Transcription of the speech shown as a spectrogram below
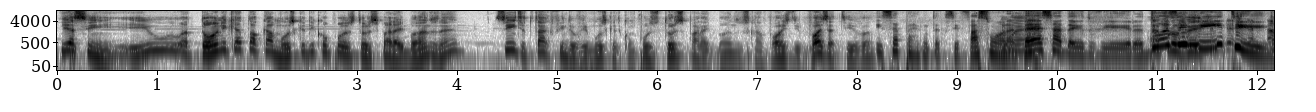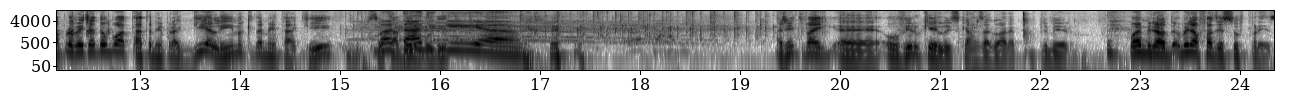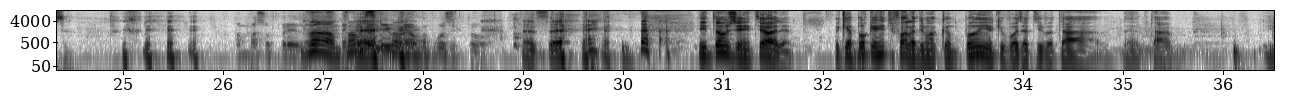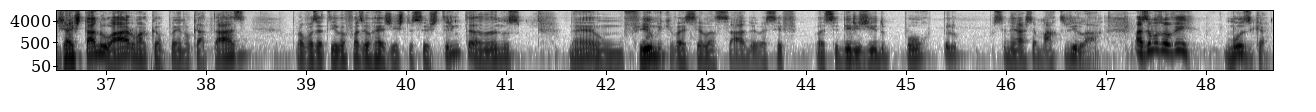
E assim, e o, a tônica é tocar música de compositores paraibanos, né? Cíntia, tu tá afim de ouvir música de compositores paraibanos com a voz de voz ativa? Isso é pergunta que se faça uma hora Não é? dessa, Adeildo Vieira. 2 Aproveite- e 20 Aproveite e dá uma boa tarde também para Guia Lima, que também está aqui. com Seu Boa cabelo tarde, bonito. Guia. A gente vai é, ouvir o que, Luiz Carlos, agora, primeiro? Ou é melhor, é melhor fazer surpresa? Vamos para surpresa. Vamos, né? vamos eu embora. é o compositor. Tá certo. então, gente, olha, daqui a pouco a gente fala de uma campanha que o Voz Ativa tá, né, tá- já está no ar, uma campanha no Catarse, para a Voz Ativa fazer o registro dos seus 30 anos, né, um filme que vai ser lançado, e vai ser, vai ser dirigido por, pelo cineasta Marcos Vilar. Mas vamos ouvir música.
